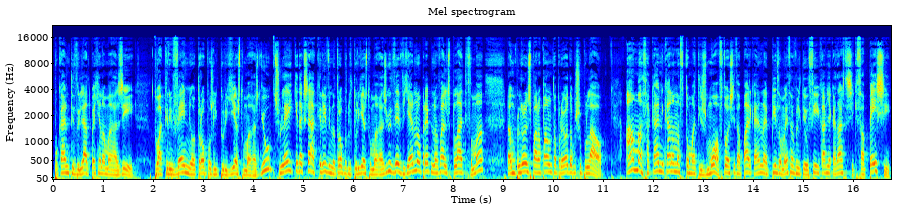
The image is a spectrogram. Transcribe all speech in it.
που κάνει τη δουλειά του, που έχει ένα μαγαζί, του ακριβαίνει ο τρόπος λειτουργίας του μαγαζιού, σου λέει: Κοίταξε, ακρίβυνε ο τρόπος λειτουργίας του μαγαζιού, δεν βγαίνω, πρέπει να βάλεις πλάτη Θωμά, να μου πληρώνεις παραπάνω τα προϊόντα που σου πουλάω. Άμα θα κάνει κανέναν αυτοματισμό αυτό, εσύ θα πάρει κανένα επίδομα ή θα βελτιωθεί κάποια κατάσταση και θα πέσει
